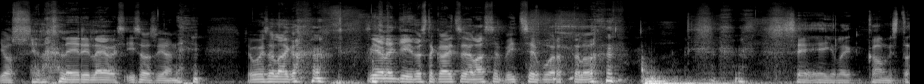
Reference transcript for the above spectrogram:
jos siellä leirillä ei olisi isosia, niin se voisi olla aika mielenkiintoista kaitsoa ja Lasse pitseen vuorottelua. Se ei ole kaunista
